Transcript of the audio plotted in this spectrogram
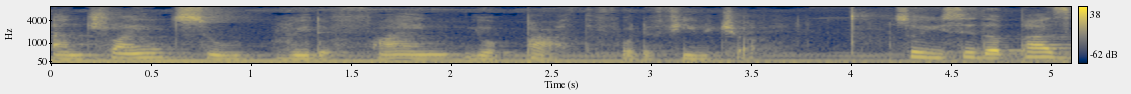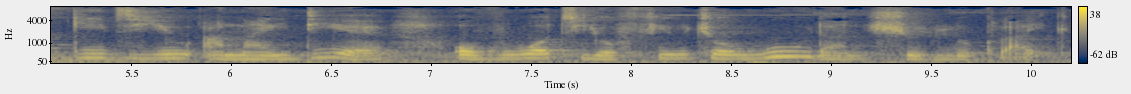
and trying to redefine your path for the future. So you see, the past gives you an idea of what your future would and should look like.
